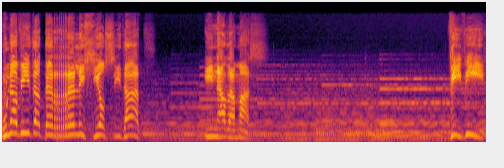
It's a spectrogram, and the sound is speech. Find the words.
Una vida de religiosidad y nada más. Vivir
